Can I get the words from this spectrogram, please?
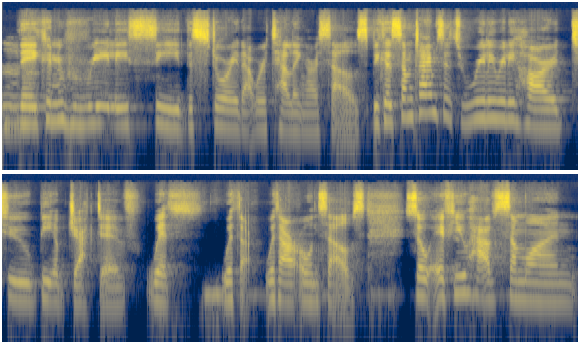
Mm-hmm. they can really see the story that we're telling ourselves because sometimes it's really really hard to be objective with with our, with our own selves so if you have someone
